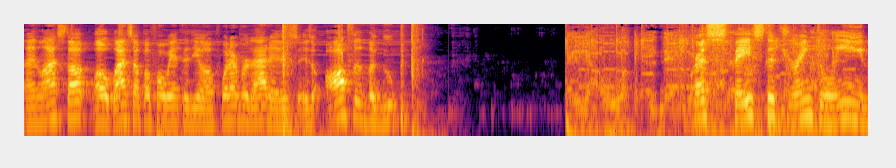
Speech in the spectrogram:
And last up, oh, last up before we have to deal with whatever that is, is Off of the Goop. Press space to drink lean.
